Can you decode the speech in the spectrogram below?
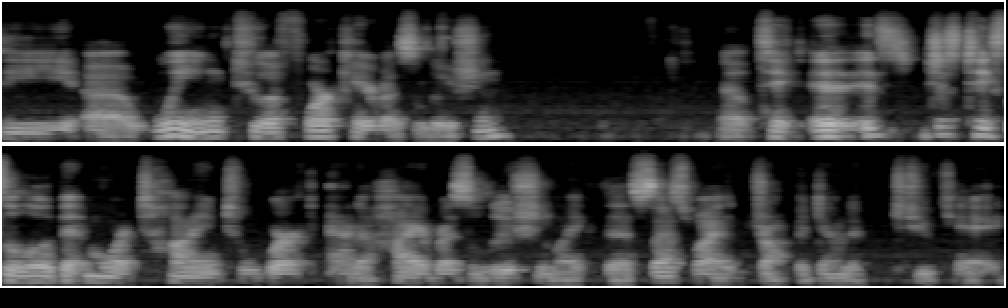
the uh, wing to a 4K resolution. It'll take, it just takes a little bit more time to work at a high resolution like this. That's why I drop it down to 2K.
